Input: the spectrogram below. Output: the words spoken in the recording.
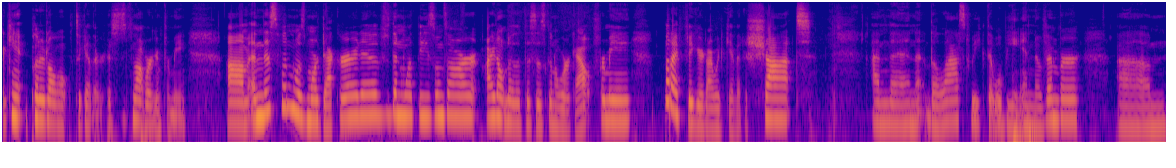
I can't put it all together. It's just not working for me. Um, and this one was more decorative than what these ones are. I don't know that this is going to work out for me, but I figured I would give it a shot. And then the last week that will be in November, um,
